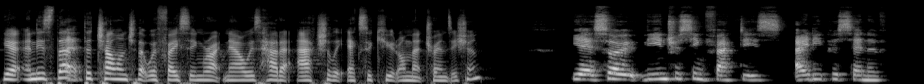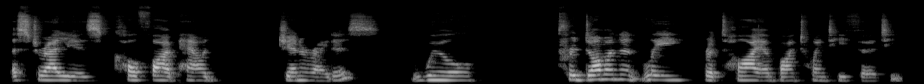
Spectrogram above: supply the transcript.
Yeah. And is that and, the challenge that we're facing right now is how to actually execute on that transition? Yeah. So the interesting fact is 80% of Australia's coal fired powered generators will predominantly retire by 2030.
